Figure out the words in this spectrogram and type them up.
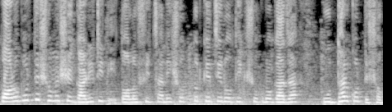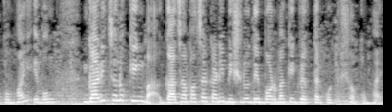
পরবর্তী সময় সেই গাড়িটিতে তল্লাশি চালিয়ে সত্তর কেজির অধিক শুকনো গাঁজা উদ্ধার করতে সক্ষম হয় এবং গাড়ি চালক কিংবা গাঁজা পাচারকারী বিষ্ণুদেব বর্মাকে গ্রেপ্তার করতে সক্ষম হয়।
